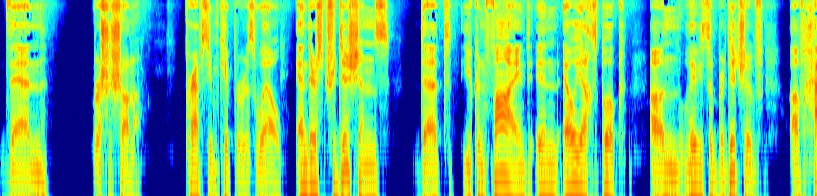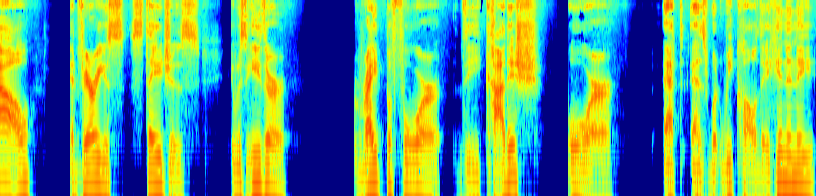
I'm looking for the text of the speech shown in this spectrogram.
than Rosh Hashanah, perhaps Yom Kippur as well. And there's traditions that you can find in Eliach's book on Levi Berdichev of how at various stages. It was either right before the Kaddish or at as what we call the Hineni,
